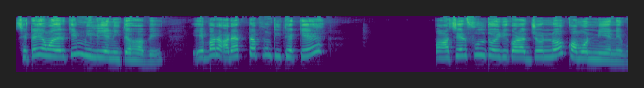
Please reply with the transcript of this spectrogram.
সেটাই আমাদেরকে মিলিয়ে নিতে হবে। এবার আর একটা পুঁতি থেকে পাঁচের ফুল তৈরি করার জন্য কমন নিয়ে নেব।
